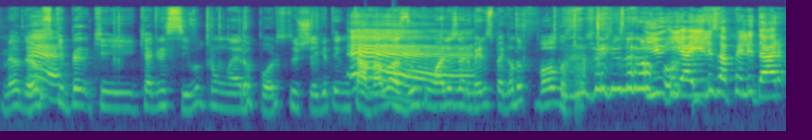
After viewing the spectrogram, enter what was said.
Meu Deus, É. que, que, que agressivo pra um aeroporto. Tu chega e tem um É. cavalo azul com olhos vermelhos pegando fogo aeroporto. E, e aí eles apelidaram.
